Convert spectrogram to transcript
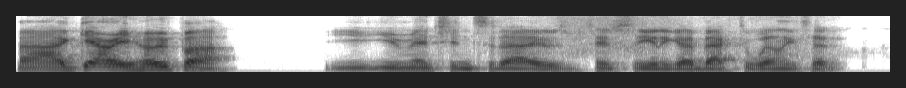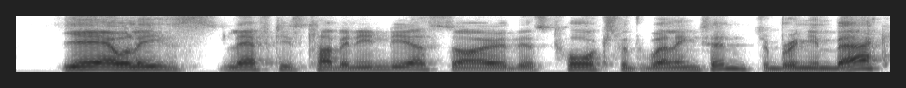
Uh, Gary Hooper, you, you mentioned today was potentially going to go back to Wellington. Yeah, well, he's left his club in India, so there's talks with Wellington to bring him back.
